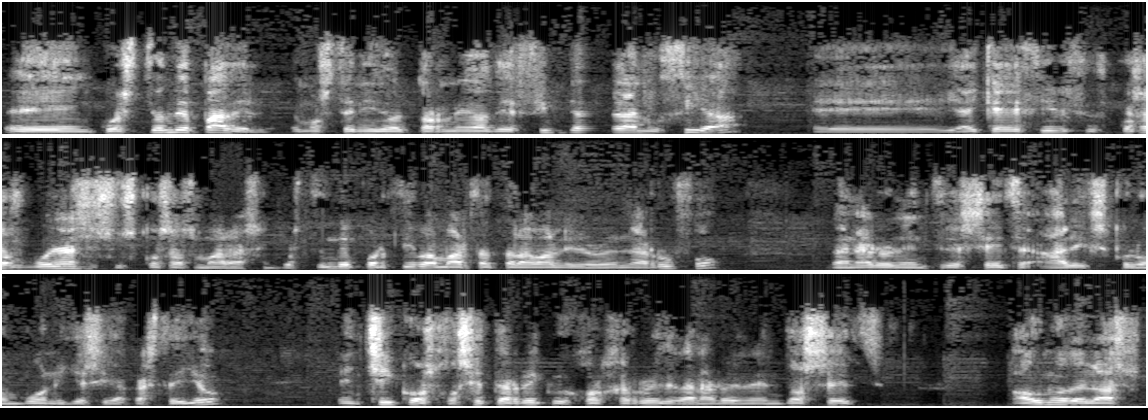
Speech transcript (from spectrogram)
en cuestión de pádel, hemos tenido el torneo de FIP de la Nucía eh, y hay que decir sus cosas buenas y sus cosas malas. En cuestión deportiva, Marta Talabán y Lorena Rufo ganaron en tres sets a Alex Colombón y Jessica Castelló. En chicos, José Terrico y Jorge Ruiz ganaron en dos sets a uno de las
